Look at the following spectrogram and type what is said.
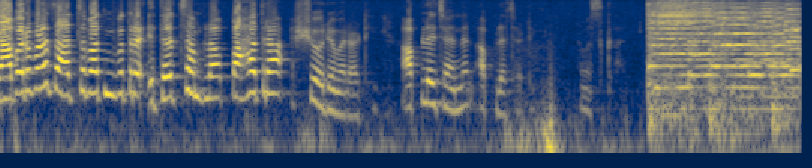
याबरोबरच आजचं बातमीपत्र इथंच संपला. पाहत राहा शौर्य मराठी. आपले चॅनल आपल्यासाठी. नमस्कार.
